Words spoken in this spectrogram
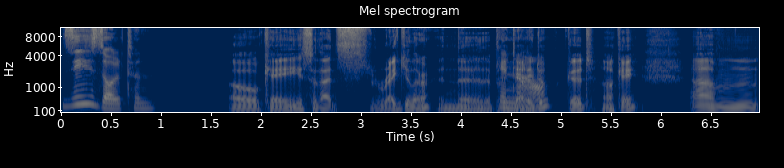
Sie sollten. Okay, so that's regular in the, the Genau. preteritum. Good. Okay. Um,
